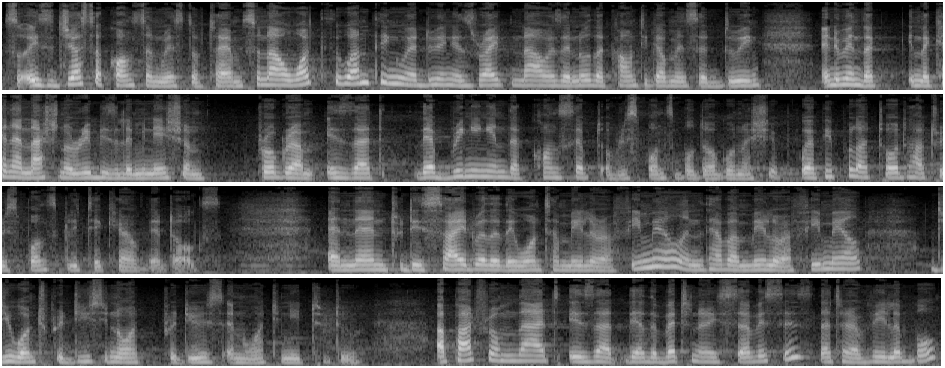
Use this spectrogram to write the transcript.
So it's just a constant waste of time. So now what the one thing we're doing is right now, as I know the county governments are doing, and even the, in the Kenya National Rabies Elimination Program, is that they're bringing in the concept of responsible dog ownership, where people are taught how to responsibly take care of their dogs. And then to decide whether they want a male or a female, and if they have a male or a female, do you want to produce, you know what to produce and what you need to do. Apart from that is that there are the veterinary services that are available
